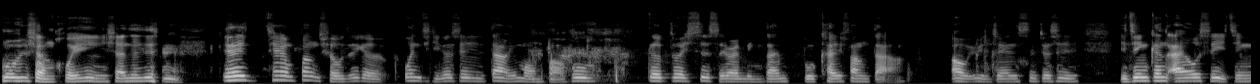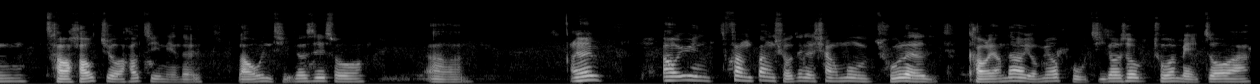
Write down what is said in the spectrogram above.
我想回应一下，就是，因为像棒球这个问题，就是大联盟保护各队四十人名单不开放打奥运这件事，就是已经跟 IOC 已经吵好久好几年的老问题，就是说，嗯，因为奥运放棒球这个项目，除了考量到有没有普及，就是说除了美洲啊、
